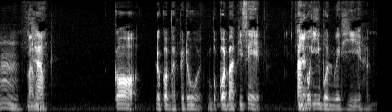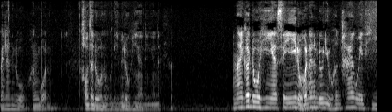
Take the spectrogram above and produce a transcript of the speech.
อืมมาไหมครับ ก็เดี๋ยวกดบัตรไปด้วยกดบัตรพิเศษ ตั้งเนี่ยเก้าอี้บนเวทีครับไปนั่งดูข้างบน เขาจะดูหนูดีไม่ดูเฮียดีงั้นนะไม่ก็ดูเฮียซีหนูก็นั่งดูอยู่ข้างๆเวที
